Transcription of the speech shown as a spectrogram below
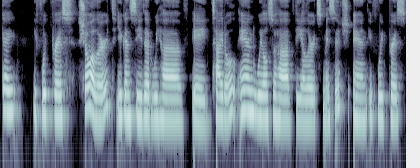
okay, if we press show alert, you can see that we have a title and we also have the alerts message. And if we press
